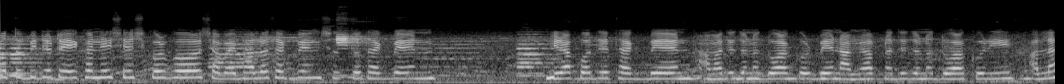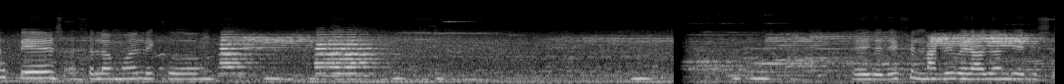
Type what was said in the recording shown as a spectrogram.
মতো ভিডিওটা এখানেই শেষ করব। সবাই ভালো থাকবেন, সুস্থ থাকবেন, নিরাপদে থাকবেন, আমাদের জন্য দোয়া করবেন, আমিও আপনাদের জন্য দোয়া করি। আল্লাহ হাফেজ, আসসালামু আলাইকুম। এই যে দেখছেন, মাগরিবের আজান দিয়ে দিছে।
